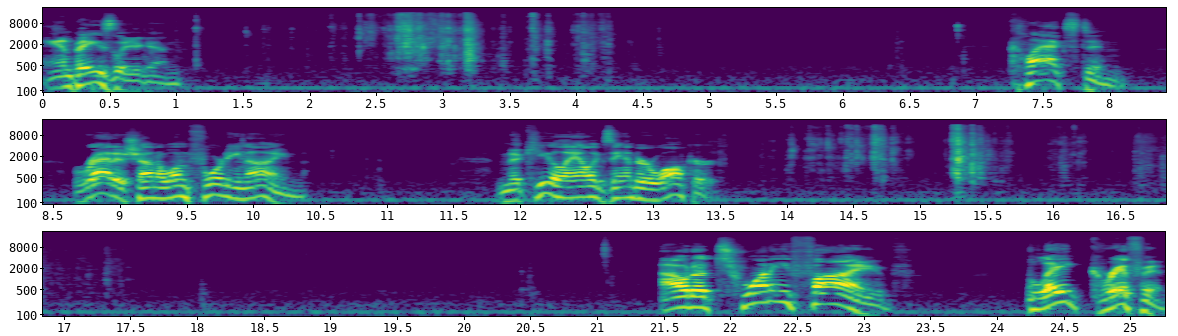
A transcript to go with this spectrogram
and Bazley again. Claxton, Reddish out of 149. Nickeil Alexander Walker. Out of 25. Blake Griffin.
